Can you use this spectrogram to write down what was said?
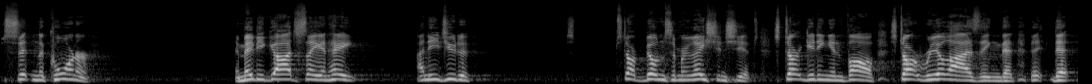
sit in the corner. And maybe God's saying, hey, I need you to start building some relationships, start getting involved, start realizing that, that, that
